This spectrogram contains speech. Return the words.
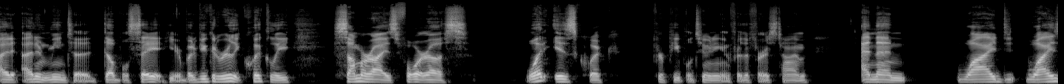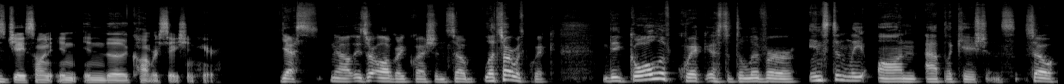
I, I didn't mean to double say it here, but if you could really quickly summarize for us what is Qwik for people tuning in for the first time, and then why why is JSON in in the conversation here? Yes. Now these are all great questions. So let's start with Qwik. The goal of Qwik is to deliver instantly on applications. So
